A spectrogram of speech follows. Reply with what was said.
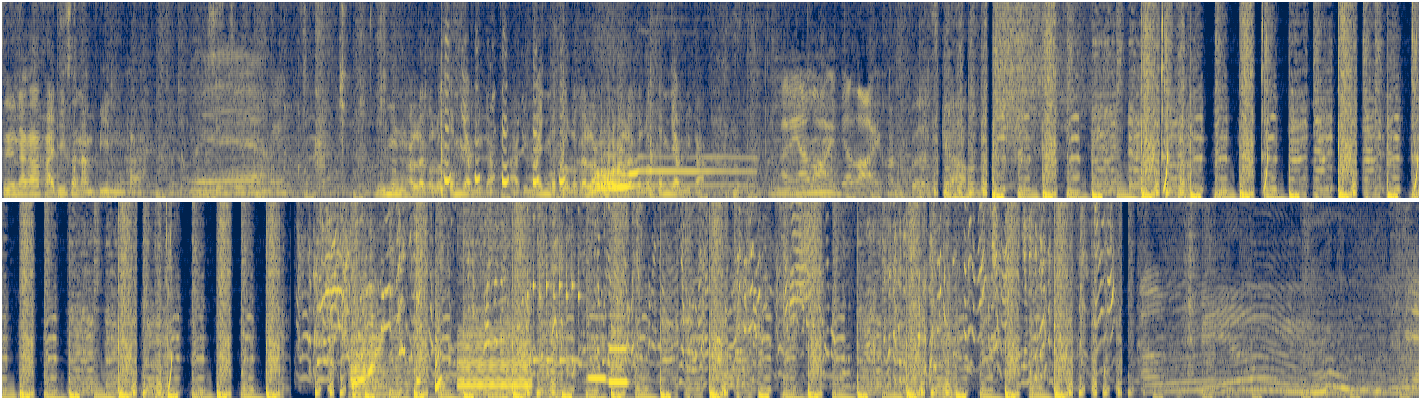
ซื้อนะคะ ขายที่สนามบินค่ะนี่นี่มึงอร่อยกว่ารสต้มยำอีกอะอะถึงไม่หมดแล้วก็อร่อยกว่ารสต้มยำอีกอะ อันนี้อร่อยอันนี้อร่อยคอนเฟิร์ม เป็นไง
